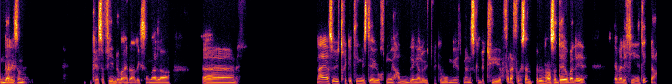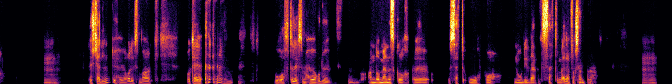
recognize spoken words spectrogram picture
om det er liksom OK, så fin du var i dag, liksom. Eller uh, Nei, altså uttrykke ting hvis de har gjort noe i handling, eller uttrykke hvor mye et menneske betyr for deg, f.eks. Altså, det er jo veldig, det er veldig fine ting, da. Mm. Det er sjelden du hører liksom OK, hvor ofte liksom hører du andre mennesker uh, sette ord på noe de verdsetter med deg, f.eks.? Mm.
